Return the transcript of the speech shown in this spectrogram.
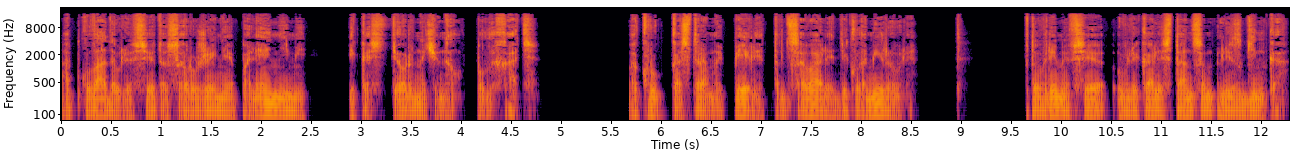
обкладывали все это сооружение поленьями, и костер начинал полыхать. Вокруг костра мы пели, танцевали, декламировали. В то время все увлекались танцем лезгинка,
